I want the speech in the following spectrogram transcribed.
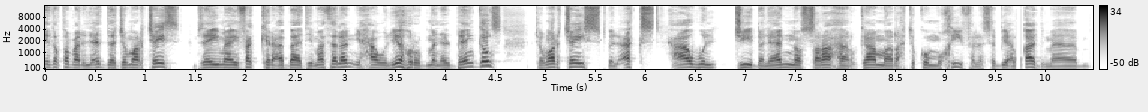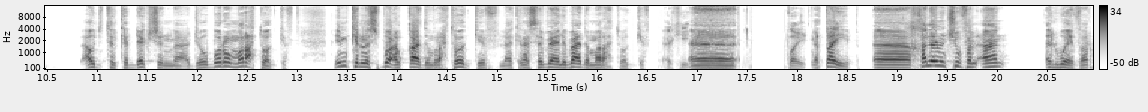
إذا طبعا اللي عنده جمار تشيس زي ما يفكر عبادي مثلا يحاول يهرب من البنجلز جمار تشيس بالعكس حاول جيبه لأنه الصراحة أرقامه راح تكون مخيفة الأسابيع القادمة. عودة ال connection مع جو بورو ما راح توقف. يمكن الأسبوع القادم راح توقف لكن الأسابيع اللي بعدها ما راح توقف. أكيد. آه طيب. طيب آه خلينا نشوف الآن ال waiver.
